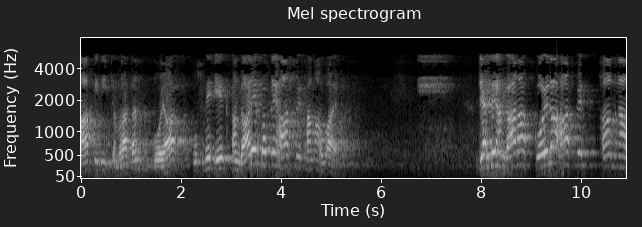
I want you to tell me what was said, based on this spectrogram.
آخری جمرا تن گویا اس نے ایک انگارے کو اپنے ہاتھ میں تھاما ہوا ہے۔ جیسے انگارا کوئلہ ہاتھ پہ تھامنا،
